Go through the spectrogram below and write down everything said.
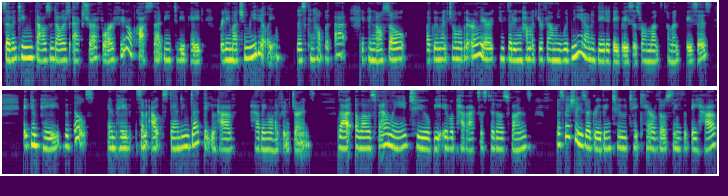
$17,000 extra for funeral costs that need to be paid pretty much immediately. This can help with that. It can also, like we mentioned a little bit earlier, considering how much your family would need on a day to day basis or month to month basis, it can pay the bills and pay some outstanding debt that you have having life insurance. That allows family to be able to have access to those funds especially as they're grieving, to take care of those things that they have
